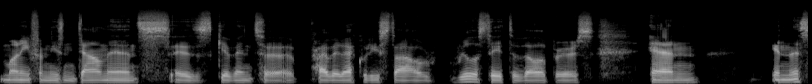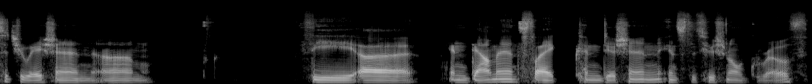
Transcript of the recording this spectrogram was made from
money from these endowments is given to private equity style real estate developers. And in this situation, um, the uh, endowments like condition institutional growth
